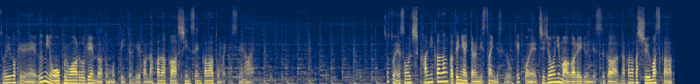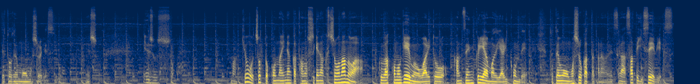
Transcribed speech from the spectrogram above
というわけでね、海のオープンワールドゲームだと思っていただければ、なかなか新鮮かなと思いますね。はい。ちょっとね、そのうちカニかなんか手に入ったら見せたいんですけど、結構ね、地上にも上がれるんですが、なかなか週末感あってとても面白いですよ。よいしょ。よいしょよいしょ。まあ今日ちょっとこんなになんか楽しげな口調なのは、僕がこのゲームを割と完全クリアまでやり込んで、とても面白かったからなんですが、さて伊勢海老です。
